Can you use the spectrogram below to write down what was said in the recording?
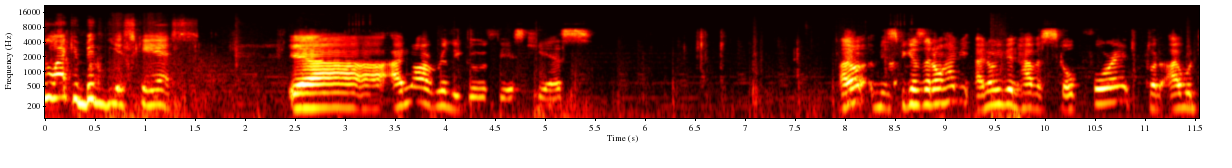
Like a bit the SKS. Yeah, I'm not really good with the SKS. I don't. It's because I don't have. I don't even have a scope for it. But I would.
